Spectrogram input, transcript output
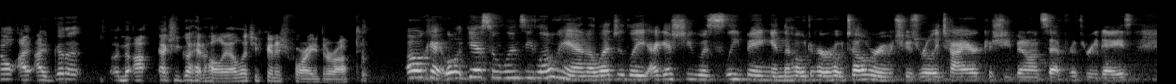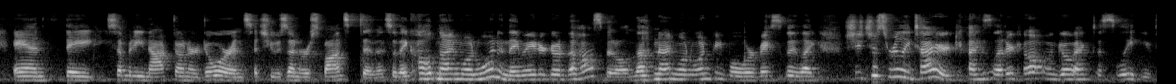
No, I, I've got to. No, uh, actually, go ahead, Holly. I'll let you finish before I interrupt. Okay, well, yeah. So Lindsay Lohan allegedly, I guess she was sleeping in the ho- her hotel room, and she was really tired because she'd been on set for three days. And they somebody knocked on her door and said she was unresponsive, and so they called nine one one and they made her go to the hospital. And the nine one one people were basically like, "She's just really tired, guys. Let her go home and go back to sleep."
